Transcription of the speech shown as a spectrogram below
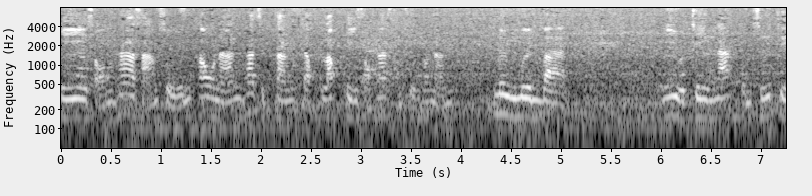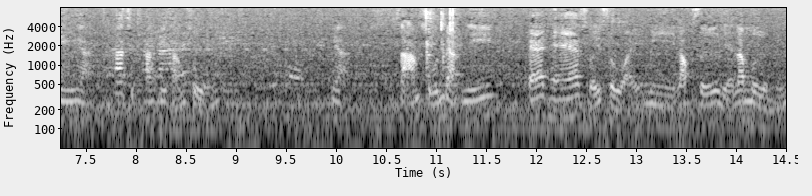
ปี2530เท่านั้น50ตังค์จะรับปี2530เท่านั้น10,000บาท มีอยู่จริงนะ ผมซื้อจริงเนี่ย50ตังค์ปี30เนี่ย30แบบนี้แท้แท้สวยๆ มีรับซื้อเหรียญละหมื่นถึง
